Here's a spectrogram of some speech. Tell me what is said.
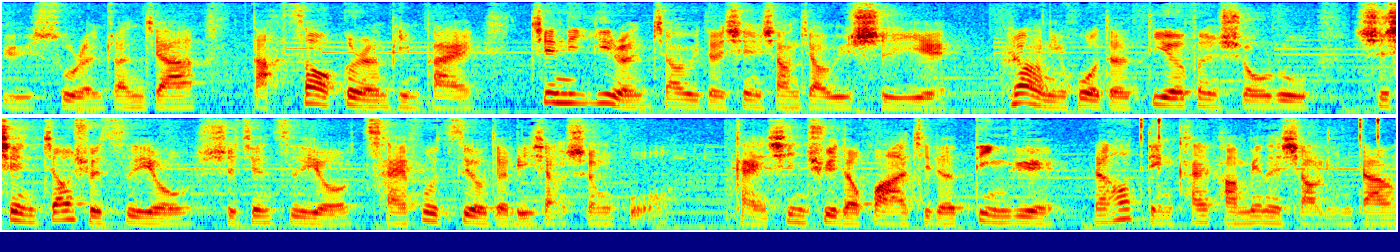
与素人专家打造个人品牌、建立艺人教育的线上教育事业，让你获得第二份收入，实现教学自由、时间自由、财富自由的理想生活。感兴趣的话，记得订阅，然后点开旁边的小铃铛，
